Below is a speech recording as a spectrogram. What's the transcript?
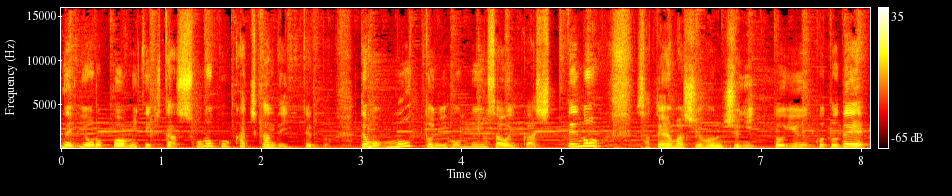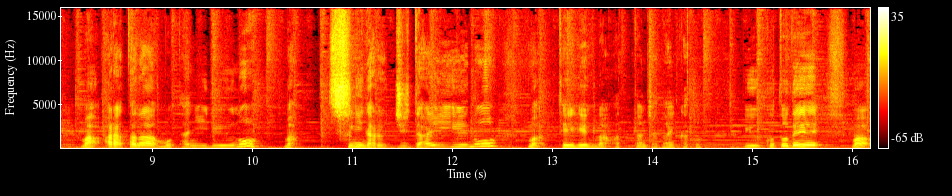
ね、ヨーロッパを見てきたそのこう価値観で言ってるとでももっと日本の良さを生かしての里山資本主義ということで、まあ、新たな茂谷流の、まあ、次なる時代への、まあ、提言があったんじゃないかということで、まあ、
